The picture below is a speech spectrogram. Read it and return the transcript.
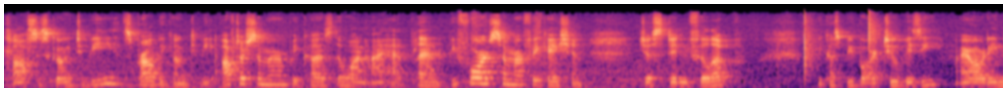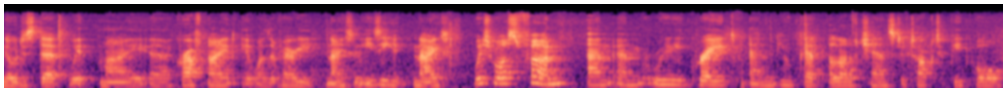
class is going to be. It's probably going to be after summer because the one I had planned before summer vacation just didn't fill up because people are too busy. I already noticed that with my uh, craft night. It was a very nice and easy night, which was fun and, and really great. And you get a lot of chance to talk to people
